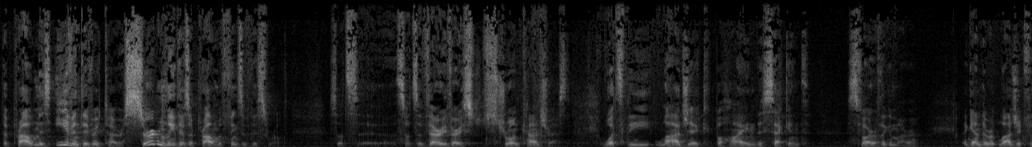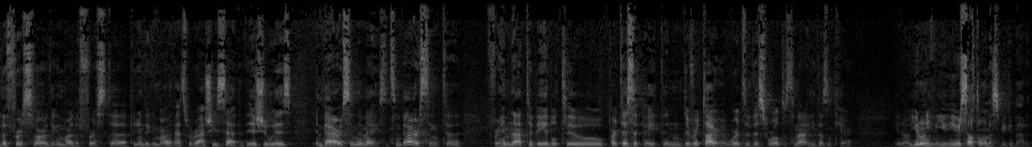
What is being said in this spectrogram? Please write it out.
The problem is even divrei Torah. Certainly, there's a problem with things of this world. So it's uh, so it's a very very strong contrast. What's the logic behind the second svar of the Gemara? Again, the logic for the first svar of the Gemara, the first uh, opinion of the Gemara, that's what Rashi said. That the issue is embarrassing the mace. It's embarrassing to for him not to be able to participate in divrei Torah. Words of this world, it's not. He doesn't care. You know, you don't even you yourself don't want to speak about it.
